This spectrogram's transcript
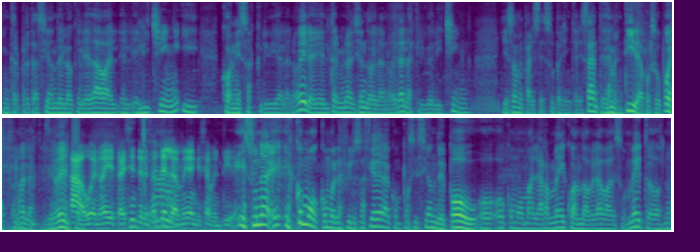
interpretación de lo que le daba el, el- el I Ching y con eso escribía la novela. Y él terminó diciendo que la novela la escribió el I Ching. Y eso me parece súper interesante. Es mentira, por supuesto, ¿no? La escribió él. Ah, bueno, ahí está. Es interesante en la medida en que sea mentira. es una es como, como la filosofía de la composición de Poe o, o como Mallarmé cuando hablaba de sus métodos. ¿no?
